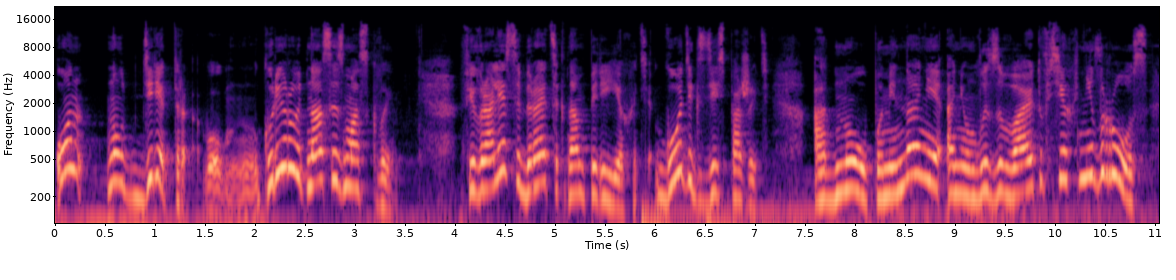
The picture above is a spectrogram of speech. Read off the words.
Он, ну, директор, курирует нас из Москвы. В феврале собирается к нам переехать. Годик здесь пожить. Одно упоминание о нем вызывает у всех невроз –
